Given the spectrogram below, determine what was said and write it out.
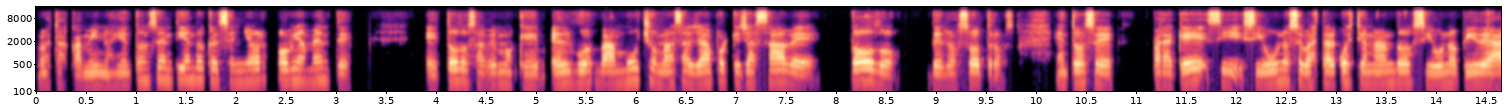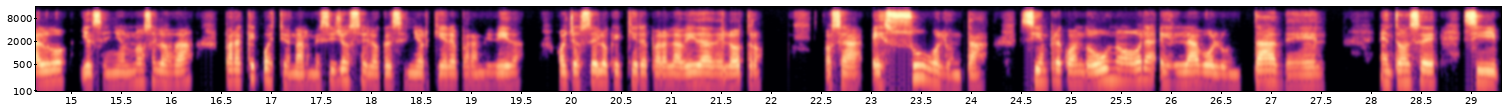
nuestros caminos. Y entonces entiendo que el Señor, obviamente, eh, todos sabemos que Él va mucho más allá porque ya sabe todo de los otros. Entonces, ¿para qué si, si uno se va a estar cuestionando, si uno pide algo y el Señor no se los da, ¿para qué cuestionarme si yo sé lo que el Señor quiere para mi vida o yo sé lo que quiere para la vida del otro? O sea, es su voluntad. Siempre cuando uno ora es la voluntad de Él. Entonces, si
